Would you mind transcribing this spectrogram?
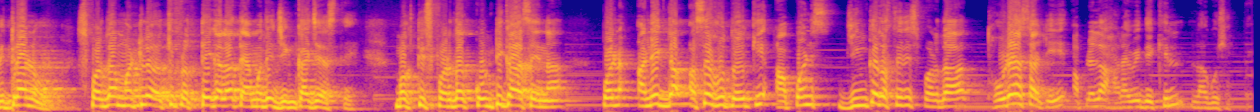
मित्रांनो स्पर्धा म्हटलं की प्रत्येकाला त्यामध्ये जिंकायचे असते. मग ती स्पर्धा कोणती का असे ना पण अनेकदा असं होतं की आपण जिंकत असलेली स्पर्धा थोड्यासाठी आपल्याला हरावी देखील लागू शकते.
